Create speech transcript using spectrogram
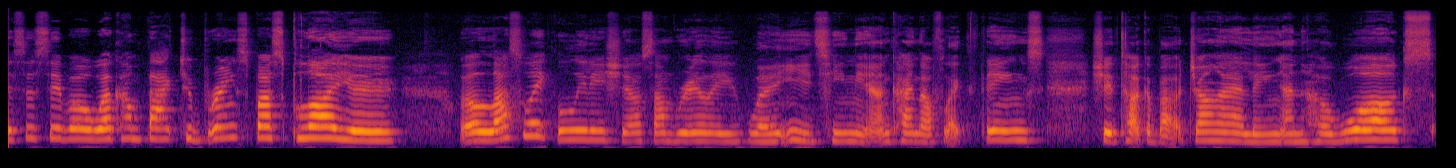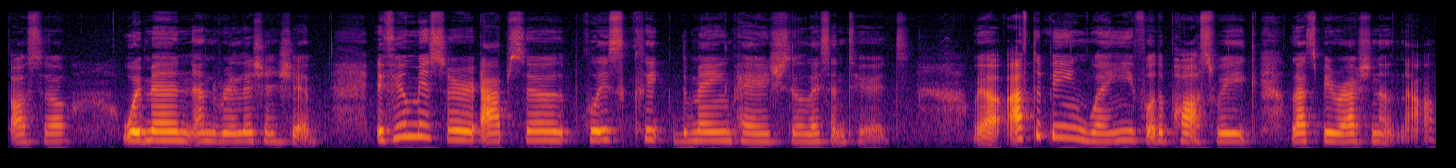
everyone, this is Sibyl. Welcome back to Brain Spot Supplier. Well, last week Lily shared some really 文艺青年 kind of like things. She talked about Zhang Ailing and her works, also women and relationship. If you missed her episode, please click the main page to listen to it. Well, after being 文艺 for the past week, let's be rational now.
